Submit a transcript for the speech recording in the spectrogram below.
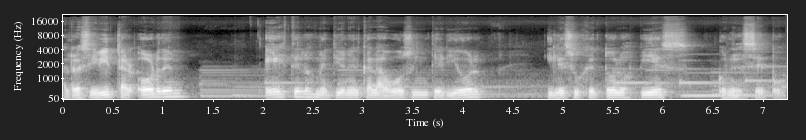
Al recibir tal orden, éste los metió en el calabozo interior y les sujetó los pies con el cepo.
